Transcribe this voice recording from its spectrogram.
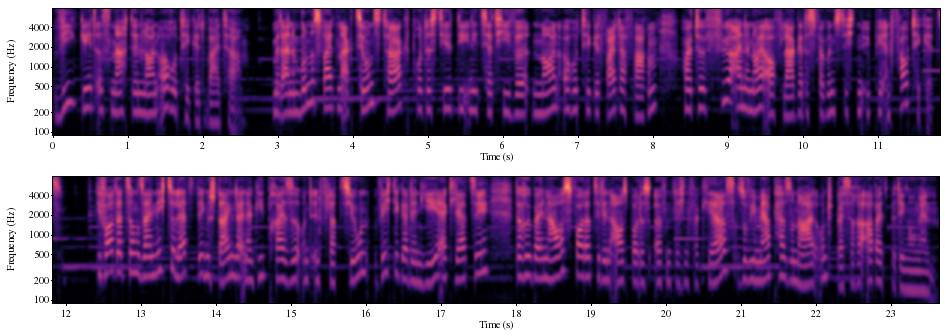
Wie geht es nach dem 9-Euro-Ticket weiter? Mit einem bundesweiten Aktionstag protestiert die Initiative 9-Euro-Ticket weiterfahren heute für eine Neuauflage des vergünstigten ÖPNV-Tickets. Die Fortsetzung sei nicht zuletzt wegen steigender Energiepreise und Inflation wichtiger denn je, erklärt sie. Darüber hinaus fordert sie den Ausbau des öffentlichen Verkehrs sowie mehr Personal und bessere Arbeitsbedingungen.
